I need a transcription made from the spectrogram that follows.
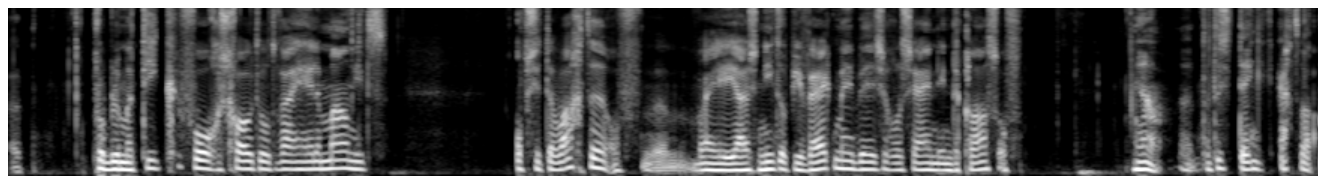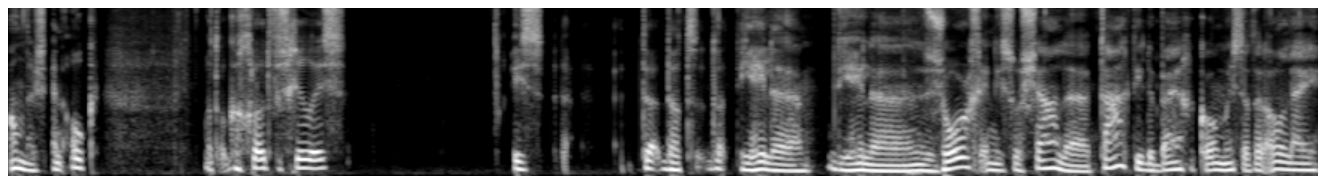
eh, problematiek voorgeschoteld waar je helemaal niet op zit te wachten. Of eh, waar je juist niet op je werk mee bezig wil zijn in de klas. Of, ja, eh, dat is denk ik echt wel anders. En ook, wat ook een groot verschil is, is dat, dat, die, hele, die hele zorg en die sociale taak die erbij gekomen is, dat er allerlei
